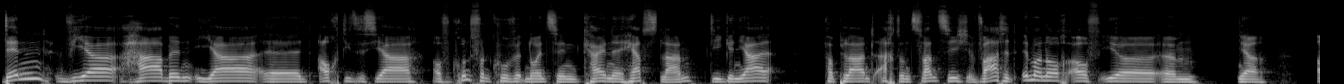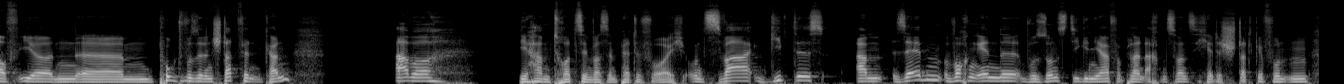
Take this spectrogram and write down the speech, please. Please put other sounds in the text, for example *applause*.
Denn wir haben ja äh, auch dieses Jahr aufgrund von Covid-19 keine Herbstlan. Die genial verplant 28 wartet immer noch auf ihr, ähm, ja, auf ihren ähm, Punkt, wo sie denn stattfinden kann. Aber wir haben trotzdem was im Petto für euch. Und zwar gibt es am selben Wochenende, wo sonst die genial verplant 28 hätte stattgefunden,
